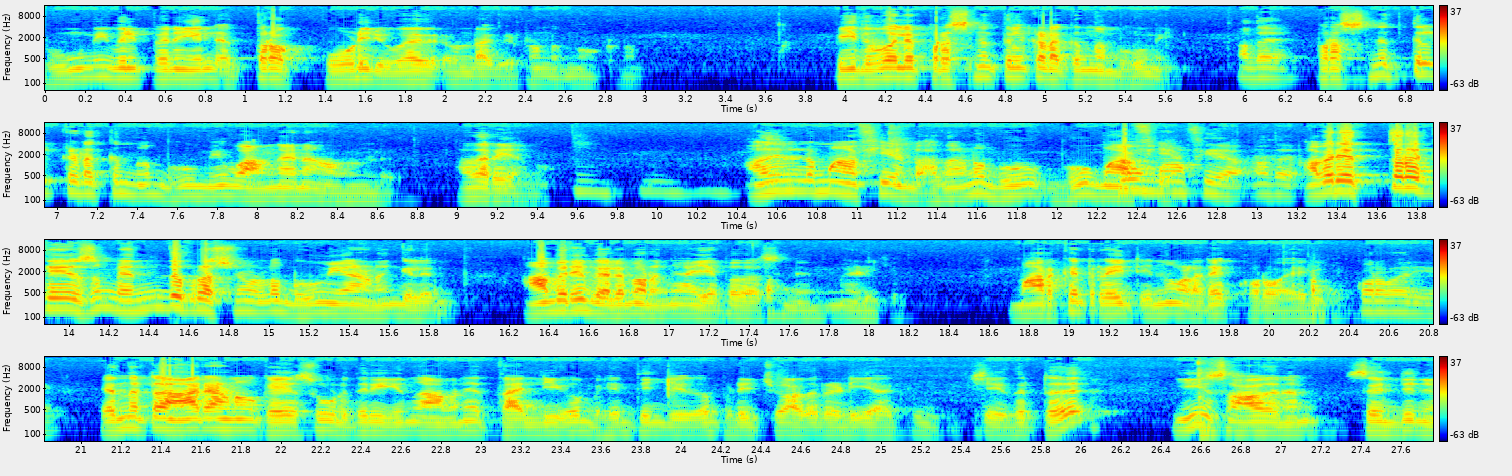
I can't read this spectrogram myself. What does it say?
ഭൂമി വിൽപ്പനയിൽ എത്ര കോടി രൂപ ഉണ്ടാക്കിയിട്ടുണ്ടെന്ന് നോക്കണം. ഇപ്പം ഇതുപോലെ പ്രശ്നത്തിൽ കിടക്കുന്ന ഭൂമി. അതെ. പ്രശ്നത്തിൽ കിടക്കുന്ന ഭൂമി വാങ്ങാൻ ആളുണ്ട്. അതറിയാമോ? അതിനുള്ള മാഫിയ ഉണ്ട്. അതാണ് ഭൂ ഭൂമാഫിയ. മാഫിയ അതെ. അവരെത്ര കേസും എന്ത് പ്രശ്നമുള്ള ഭൂമിയാണെങ്കിലും അവർ വില പറഞ്ഞ അയ്യപ്പദാസിൽ നിന്ന് മേടിക്കും. മാർക്കറ്റ് റേറ്റ് ഇന്ന് വളരെ കുറവായിരിക്കും. കുറവായിരിക്കും. എന്നിട്ട് ആരാണോ കേസ് കൊടുത്തിരിക്കുന്നത്? അവനെ തല്ലിയോ ഭേദ്യം ചെയ്തോ പിടിച്ചോ അത് റെഡിയാക്കി ചെയ്തിട്ട് ഈ സാധനം സെന്റിന്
